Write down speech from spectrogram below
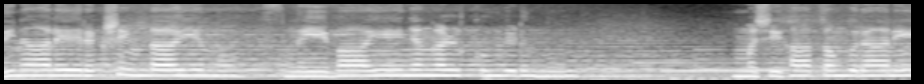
അതിനാലെ രക്ഷയുണ്ടായെന്ന് സ്നേഹായി ഞങ്ങൾ കുമ്പിടുന്നു മഷിഹാ തമ്പുരാനെ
